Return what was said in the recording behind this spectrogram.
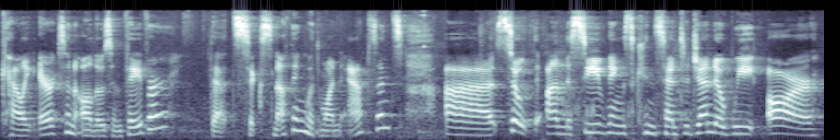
Callie Erickson, all those in favor? That's six, nothing with one absence. Uh, So on this evening's consent agenda, we are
